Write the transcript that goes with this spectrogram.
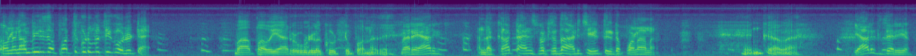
அவனை நம்பி இருந்த பத்து குடும்பத்தையும் கொண்டுட்ட பாப்பாவை யார் உள்ள கூட்டு போனது? வேற யாரு? அந்த காட்டா இன்ஸ்பெக்டர் தான் அடிச்சு இழுத்துக்கிட்டு போனானா. எங்க அவன்? யாருக்கு தெரியும்?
